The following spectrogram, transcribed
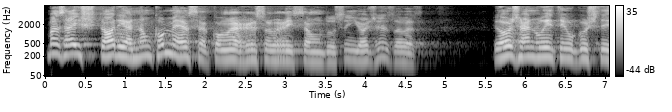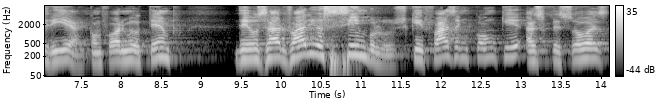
Mas a história não começa com a ressurreição do Senhor Jesus. Hoje à noite eu gostaria, conforme o tempo, de usar vários símbolos que fazem com que as pessoas,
